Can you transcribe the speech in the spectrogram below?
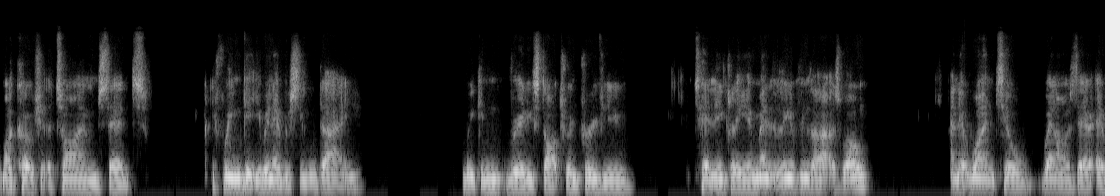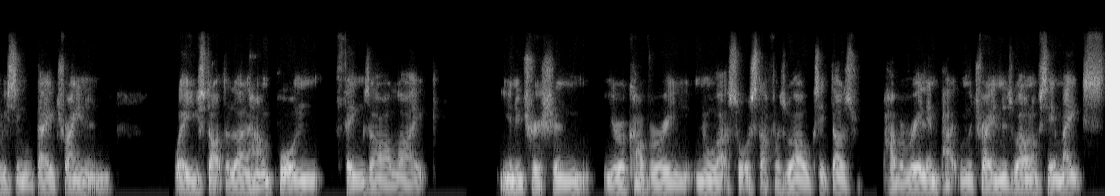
my coach at the time said if we can get you in every single day we can really start to improve you technically and mentally and things like that as well. And it weren't till when I was there every single day training where you start to learn how important things are like your nutrition, your recovery, and all that sort of stuff as well, because it does have a real impact on the training as well. And obviously, it makes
